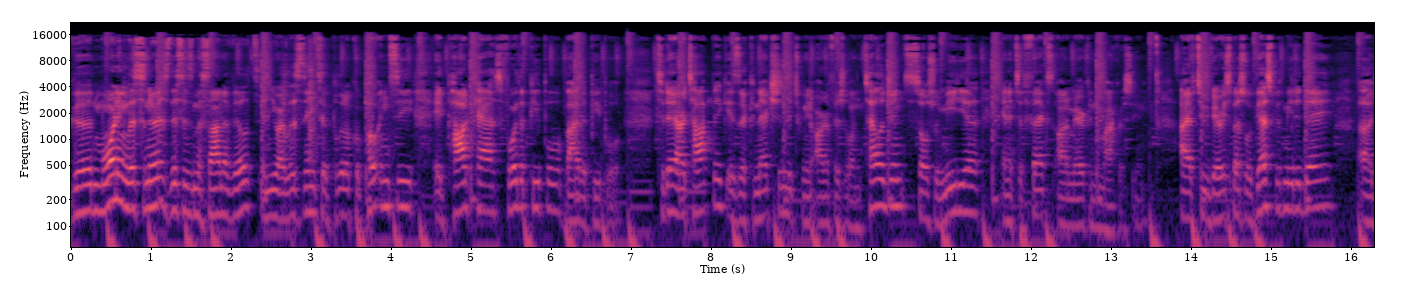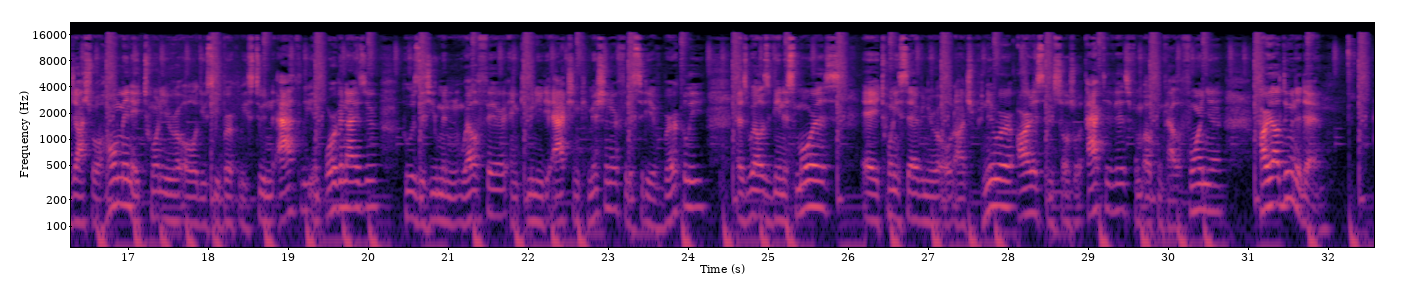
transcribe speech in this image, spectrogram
Good morning, listeners. This is Masana Viltz, and you are listening to Political Potency, a podcast for the people by the people. Today, our topic is the connection between artificial intelligence, social media, and its effects on American democracy. I have two very special guests with me today uh, Joshua Holman, a 20 year old UC Berkeley student athlete and organizer who is the Human Welfare and Community Action Commissioner for the City of Berkeley, as well as Venus Morris, a 27 year old entrepreneur, artist, and social activist from Oakland, California. How are y'all doing today?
